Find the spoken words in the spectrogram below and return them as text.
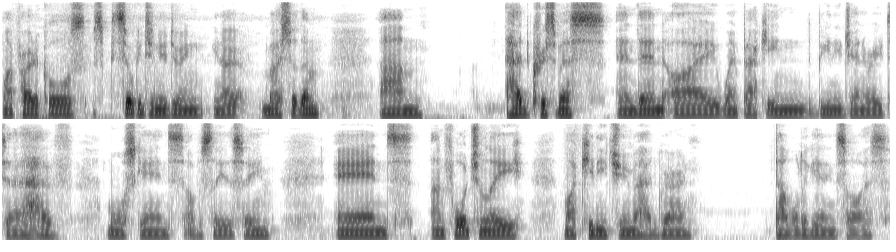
my protocols. Still continue doing, you know, most of them. Um, had Christmas, and then I went back in the beginning of January to have more scans, obviously to see him, and unfortunately, my kidney tumor had grown, doubled again in size.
